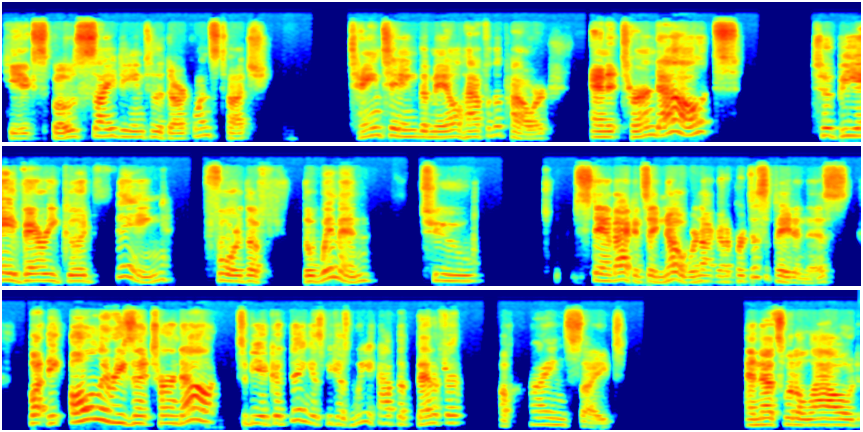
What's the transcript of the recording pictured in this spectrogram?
he exposed saidin to the Dark One's touch, tainting the male half of the power. And it turned out to be a very good thing for the, the women to stand back and say, no, we're not going to participate in this. But the only reason it turned out to be a good thing is because we have the benefit of hindsight. And that's what allowed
